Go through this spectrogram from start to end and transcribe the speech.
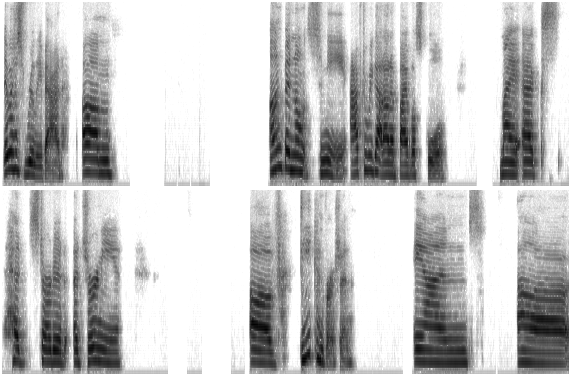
it was just really bad. Um, unbeknownst to me after we got out of bible school my ex had started a journey of deconversion. And uh,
